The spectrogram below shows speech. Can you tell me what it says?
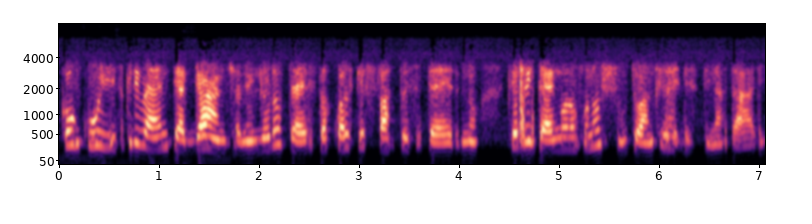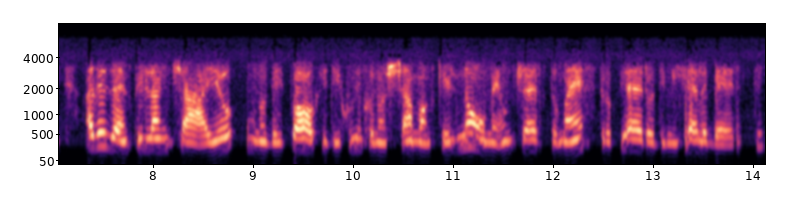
con cui gli scriventi agganciano il loro testo a qualche fatto esterno che ritengono conosciuto anche dai destinatari. Ad esempio il lanciaio, uno dei pochi di cui conosciamo anche il nome, un certo maestro Piero di Michele Berti,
